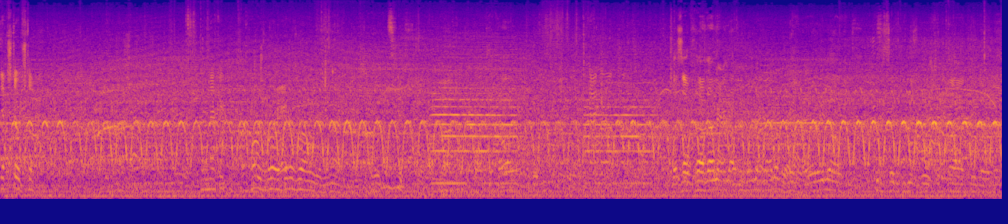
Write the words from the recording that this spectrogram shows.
Yep, stove, stove. Bazı avuklardan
